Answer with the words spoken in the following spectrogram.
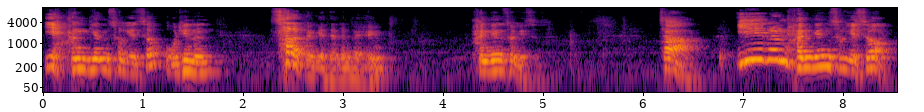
이 환경 속에서 우리는 살아가게 되는 거예요. 환경 속에서. 자, 이런 환경 속에서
